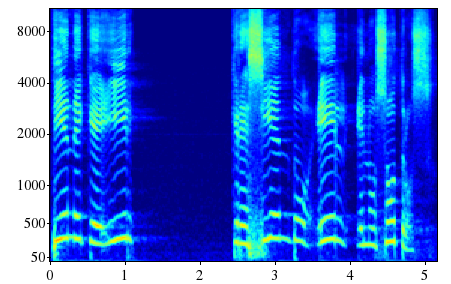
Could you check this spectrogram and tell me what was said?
Tiene que ir creciendo Él en nosotros.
